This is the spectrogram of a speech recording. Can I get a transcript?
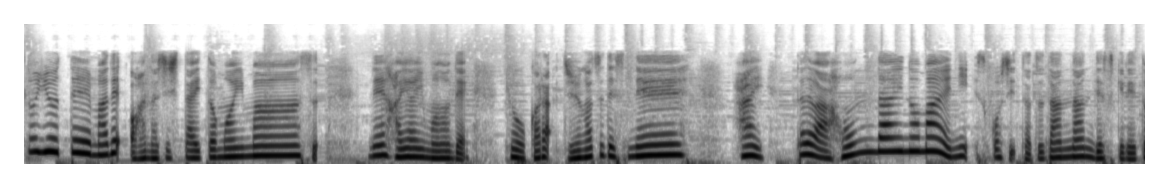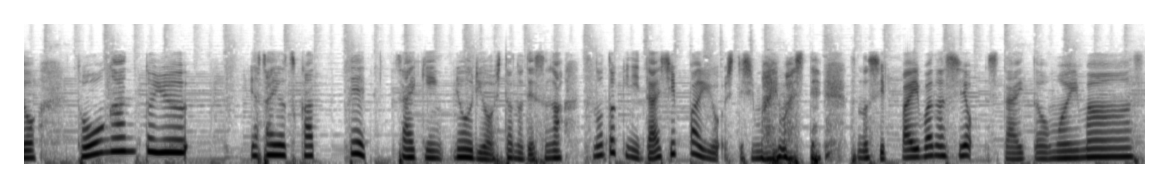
うというテーマでお話ししたいと思います。ね早いもので今日から10月ですね。はい。ただ本題の前に少し雑談なんですけれど冬瓜という野菜を使って最近料理をしたのですがその時に大失敗をしてしまいまして その失敗話をしたいと思います。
